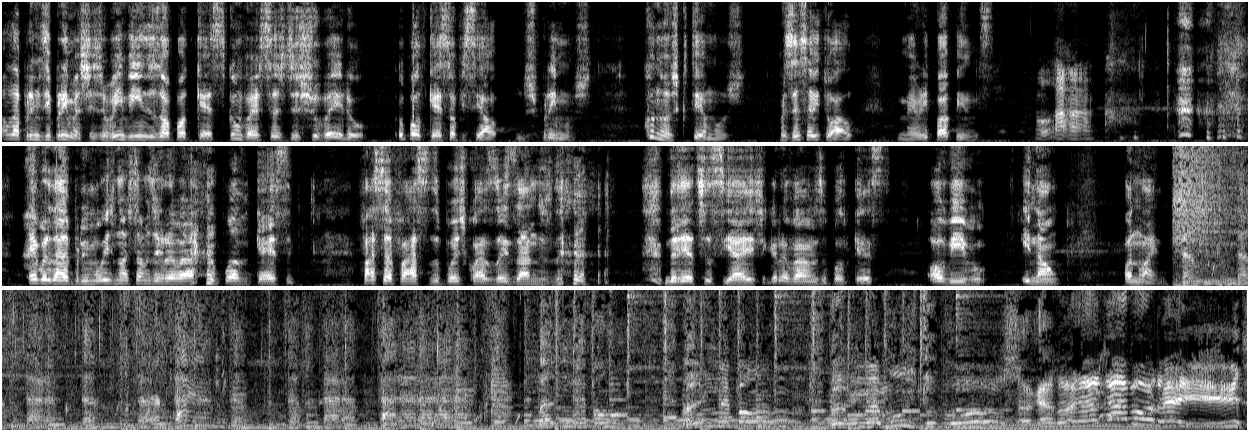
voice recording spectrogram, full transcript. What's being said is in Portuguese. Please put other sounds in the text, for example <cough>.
Olá, primos e primas, sejam bem-vindos ao podcast Conversas de Chuveiro, o podcast oficial dos primos. Connosco temos presença habitual, Mary Poppins. Olá! É verdade, primo, hoje nós estamos a gravar o podcast face a face, depois de quase dois anos de, de redes sociais, gravamos o podcast ao vivo e não online. Banho é que agora acabou daí.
